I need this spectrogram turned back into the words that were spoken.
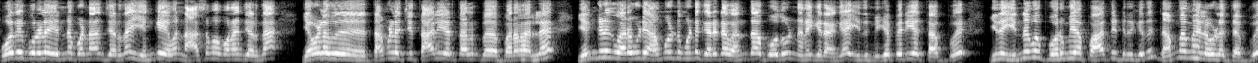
போதைப் பொருளை என்ன பண்ணாலும் சரி தான் எங்கே எவன் நாசமாக போனாலும் சரி தான் எவ்வளவு தமிழச்சி தாலி எடுத்தாலும் ப- பரவாயில்ல. எங்களுக்கு வரக்கூடிய அமௌண்ட் மட்டும் கரெக்டாக வந்தால் போதும்னு நினைக்கிறாங்க. இது மிகப்பெரிய தப்பு. இதை இன்னமும் பொறுமையாக பார்த்துட்டு இருக்குது. நம்ம மேலே உள்ள தப்பு.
